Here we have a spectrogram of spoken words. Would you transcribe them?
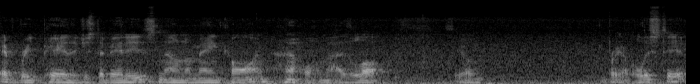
every pair that just about is known to mankind. oh no, there's a lot. See, I'll bring up a list here.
